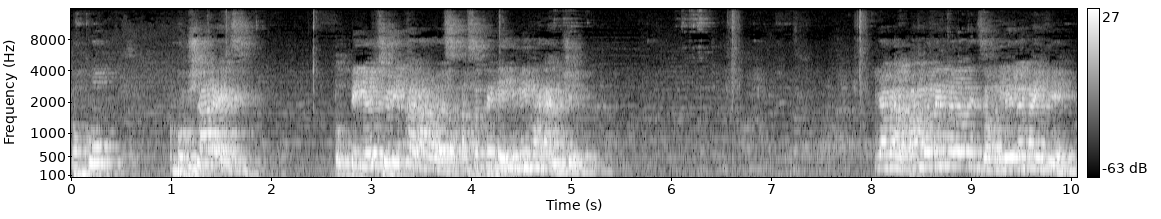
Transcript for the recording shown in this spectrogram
तू खूप हुशार आहेस. तू पीएच डी करावंस असं ते नेहमी म्हणायचे. या व्यापामध्ये मला ते जमलेलं नाहीये.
